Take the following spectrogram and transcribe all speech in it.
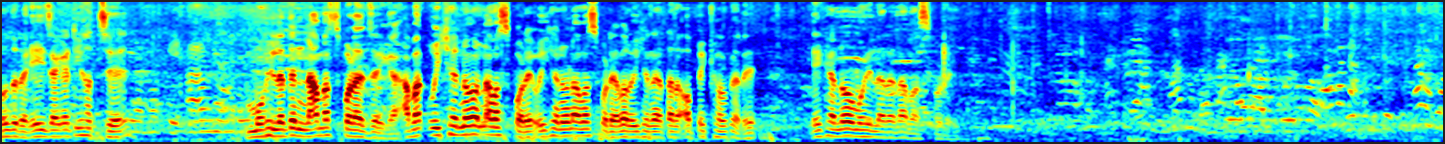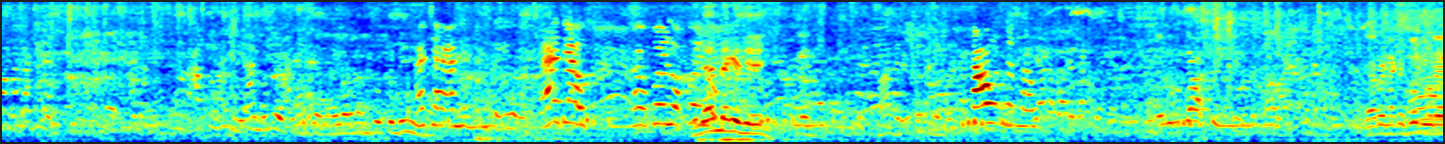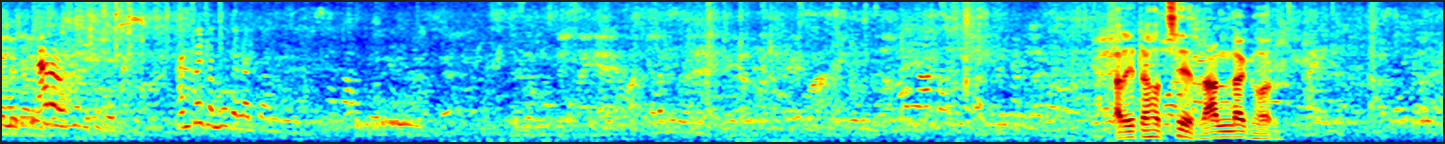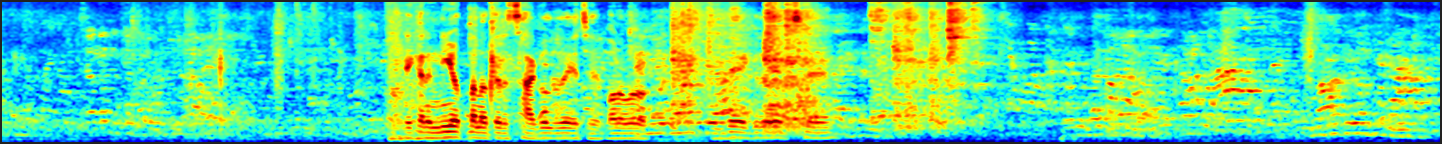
বন্ধুরা এই জায়গাটি হচ্ছে মহিলাদের নামাজ পড়ার জায়গা আবার ওইখানেও নামাজ পড়ে ওইখানেও নামাজ পড়ে আবার ওইখানে তারা অপেক্ষাও করে এখানেও মহিলারা নামাজ পড়ে আচ্ছা আর এটা হচ্ছে রান্নাঘর। এখানে নিয়ত মানতের ছাগল রয়েছে বড় বড় বেগ রয়েছে।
